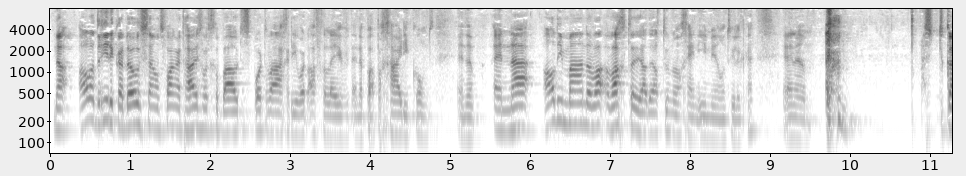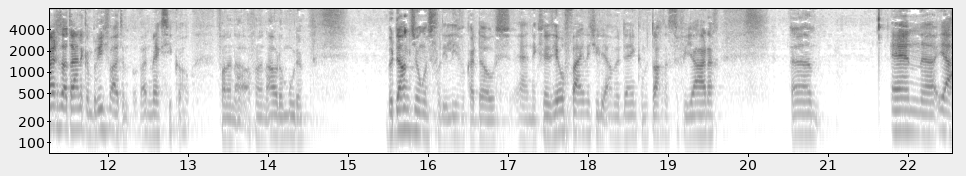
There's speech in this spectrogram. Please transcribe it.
Nou, alle drie de cadeaus zijn ontvangen. Het huis wordt gebouwd, de sportwagen die wordt afgeleverd en de papegaai die komt. En, en na al die maanden wa- wachten, ja, had toen nog geen e-mail natuurlijk. Hè. En dus toen krijgen ze uiteindelijk een brief uit, uit Mexico van een, van een oude moeder. Bedankt jongens voor die lieve cadeaus. En ik vind het heel fijn dat jullie aan me denken, mijn 80ste verjaardag. Ehm, en eh, ja,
